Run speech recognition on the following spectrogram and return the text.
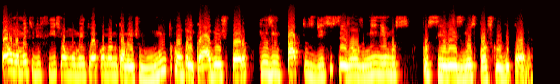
é um momento difícil, é um momento economicamente muito complicado e eu espero que os impactos disso sejam os mínimos possíveis no Esporte Clube Vitória.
